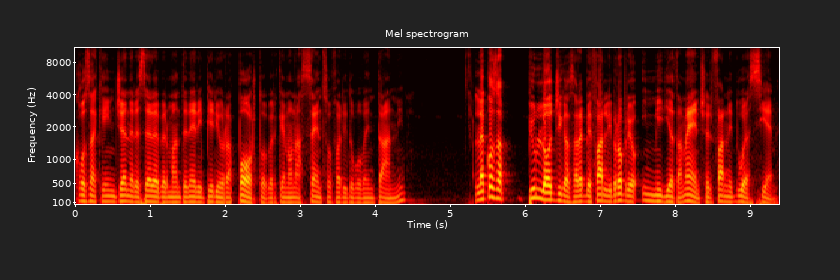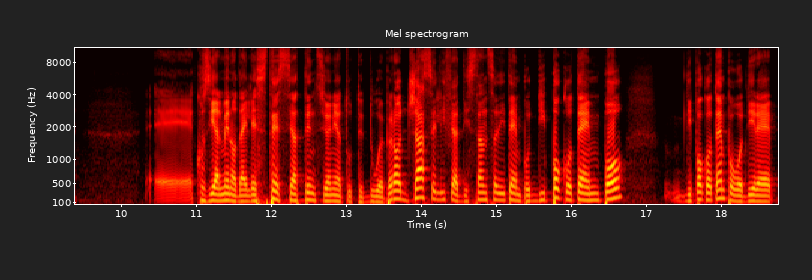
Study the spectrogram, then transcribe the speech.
cosa che in genere serve per mantenere in piedi un rapporto perché non ha senso farli dopo vent'anni. La cosa più logica sarebbe farli proprio immediatamente, cioè farne due assieme. E così almeno dai le stesse attenzioni a tutte e due. Però già se li fai a distanza di tempo, di poco tempo, di poco tempo vuol dire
